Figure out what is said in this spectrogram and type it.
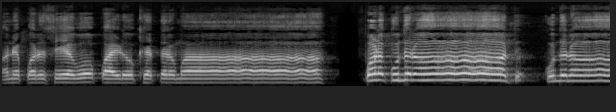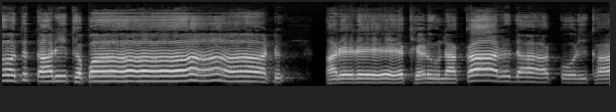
અને પરસેવો પાડ્યો ખેતરમાં. પણ કુદરત કુદરત તારી થપાટ. અરે રે ખેડૂના કારદા કોરી ખા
